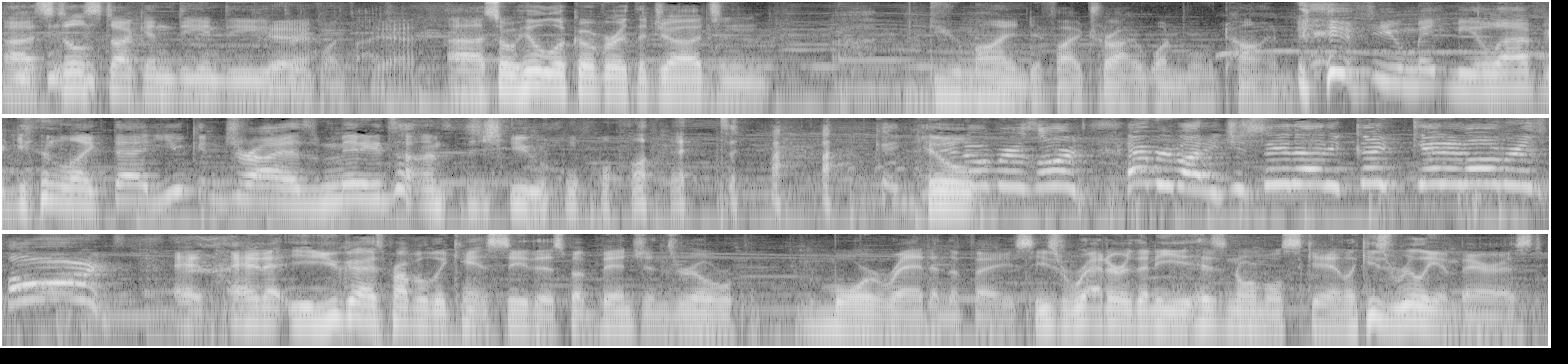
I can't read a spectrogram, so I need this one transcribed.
Uh, still stuck in D and D Yeah, 3.5. yeah. Uh, so he'll look over at the judge and. Do you mind if I try one more time? If you make me laugh again like that, you can try as many times as you want. Couldn't get He'll- it over his horns. Everybody, did you see that? He couldn't get it over his horns. and, and uh, you guys probably can't see this, but Benjamin's real more red in the face. He's redder than he, his normal skin. Like he's really embarrassed.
